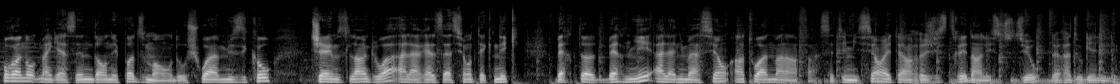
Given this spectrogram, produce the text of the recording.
pour un autre magazine dont n'est pas du monde. Au choix musicaux, James Langlois à la réalisation technique, Berthold Bernier à l'animation, Antoine Malenfant. Cette émission a été enregistrée dans les studios de Radio Galilée.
